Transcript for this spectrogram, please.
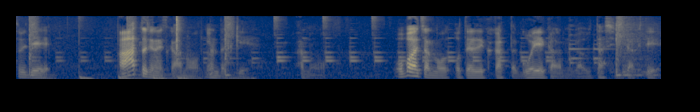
それでああったじゃないですか。あのなんだっけ。あのおばあちゃんのお寺でかかった護衛官が歌知りたくて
